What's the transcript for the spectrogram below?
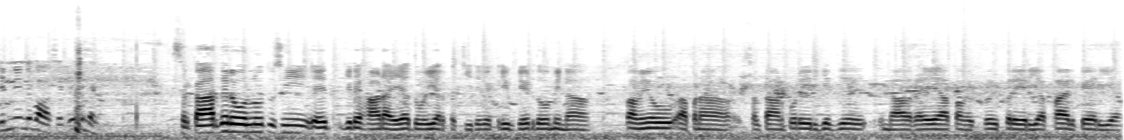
ਜਿੰਨੀ ਨਿਭਾ ਸਕੇ ਨਿਭਾਈਏ। ਸਰਕਾਰ ਦੇ ਰੋਲ ਨੂੰ ਤੁਸੀਂ ਇਹ ਜਿਹੜੇ ਹੜ੍ਹ ਆਏ ਆ 2025 ਦੇ ਵਿੱਚ, ਕਰੀਬ ਡੇਢ ਦੋ ਮਹੀਨਾ ਭਾਵੇਂ ਉਹ ਆਪਣਾ ਸੁਲਤਾਨਪੁਰ ਏਰੀਆ ਦੇ ਨਾਲ ਰਹੇ ਆ ਭਾਵੇਂ ਫਿਰੋਜ਼ਪੁਰ ਏਰੀਆ ਫਾਇਲਕਾ ਏਰੀਆ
